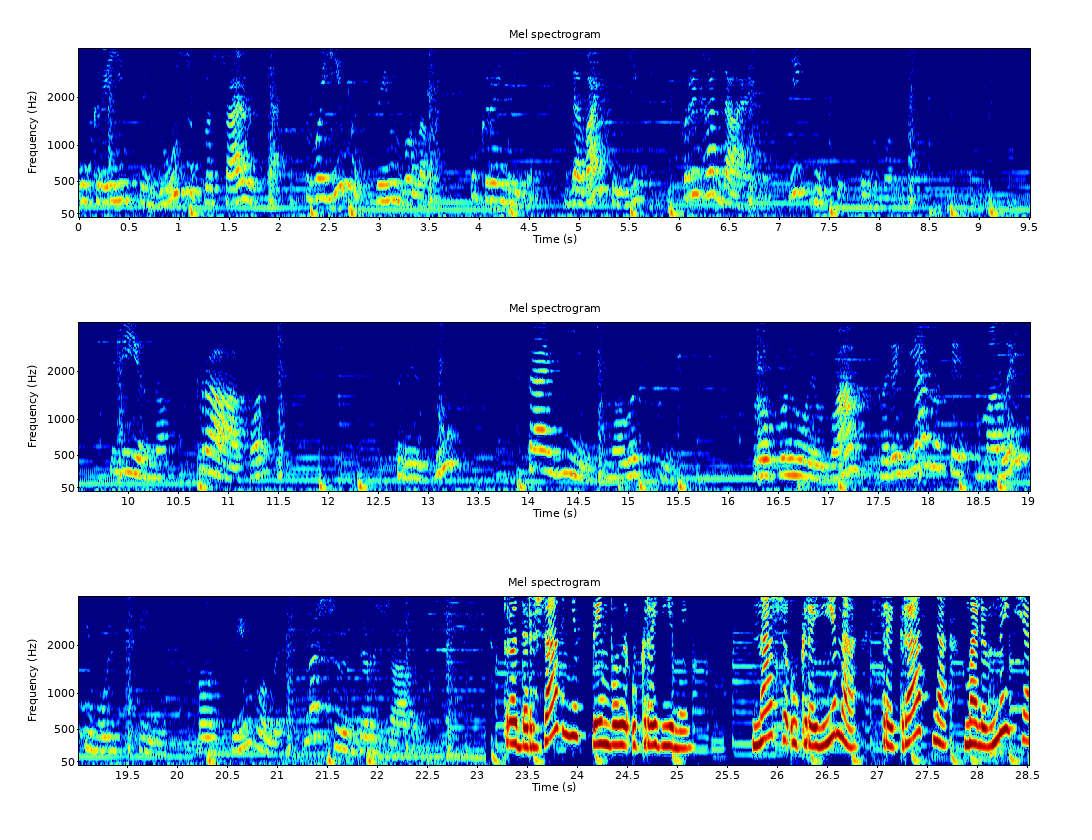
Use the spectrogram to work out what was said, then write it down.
Українці дуже пишаються своїми символами України. Давайте їх пригадаємо, які це символи. Вірно, прапор, тризуб та гімн молодці. Пропоную вам переглянути маленький мультфільм про символи нашої держави. Про державні символи України. Наша Україна прекрасна, мальовнича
